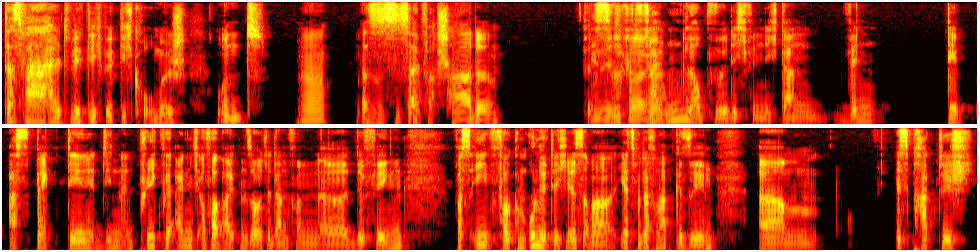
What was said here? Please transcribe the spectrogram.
das war halt wirklich, wirklich komisch. Und ja, also es ist einfach schade. Das ist wirklich total unglaubwürdig, finde ich dann, wenn der Aspekt, den, den ein Prequel eigentlich aufarbeiten sollte, dann von äh, The Thing, was eh vollkommen unnötig ist, aber jetzt mal davon abgesehen, ähm, ist praktisch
